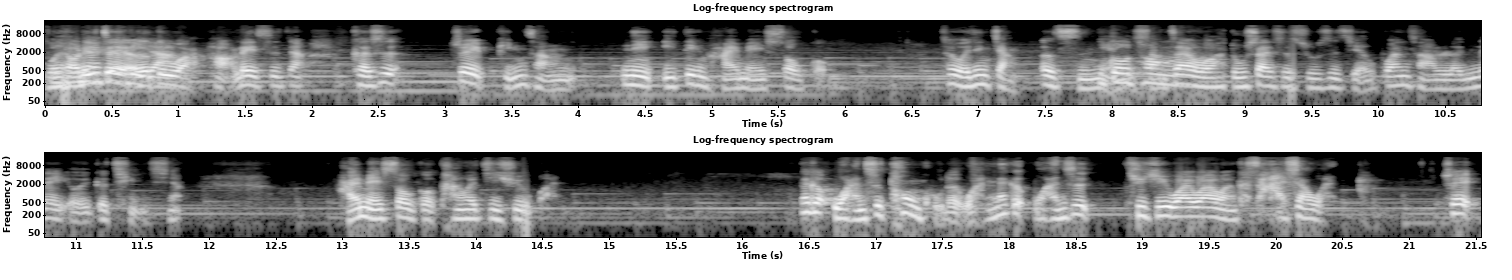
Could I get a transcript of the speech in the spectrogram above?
我投你这额度啊，好，类似这样。可是最平常，你一定还没受够。所以我已经讲二十年，在我读赛事书之前，观察人类有一个倾向，还没受够，他会继续玩。那个玩是痛苦的玩，那个玩是唧唧歪歪玩，可是还是要玩。所以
